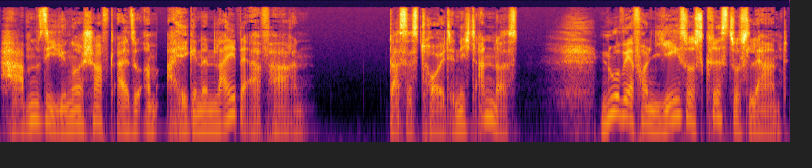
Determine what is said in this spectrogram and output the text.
haben sie Jüngerschaft also am eigenen Leibe erfahren. Das ist heute nicht anders. Nur wer von Jesus Christus lernt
